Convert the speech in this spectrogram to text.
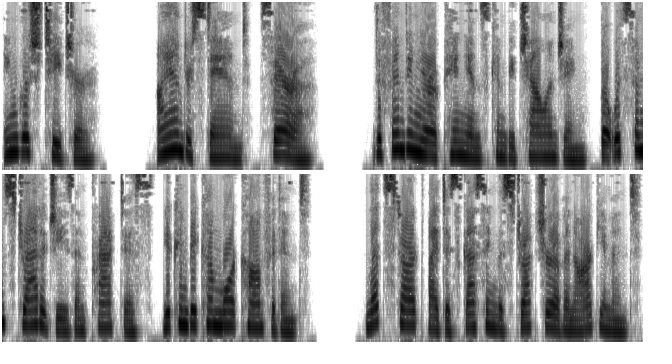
English teacher. I understand, Sarah. Defending your opinions can be challenging, but with some strategies and practice, you can become more confident. Let's start by discussing the structure of an argument.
